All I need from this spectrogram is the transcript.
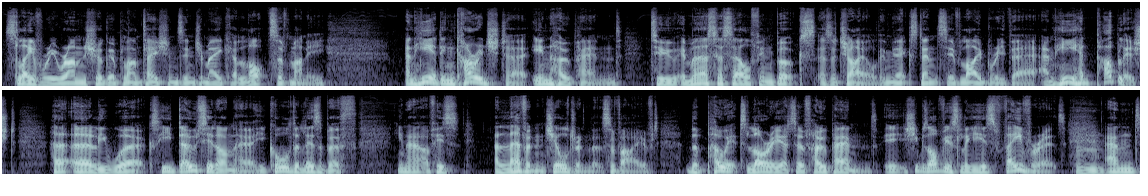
slavery run sugar plantations in Jamaica, lots of money. And he had encouraged her in Hope End to immerse herself in books as a child in the extensive library there. And he had published her early works. He doted on her. He called Elizabeth, you know, out of his 11 children that survived, the poet laureate of Hope End. It- she was obviously his favourite. And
